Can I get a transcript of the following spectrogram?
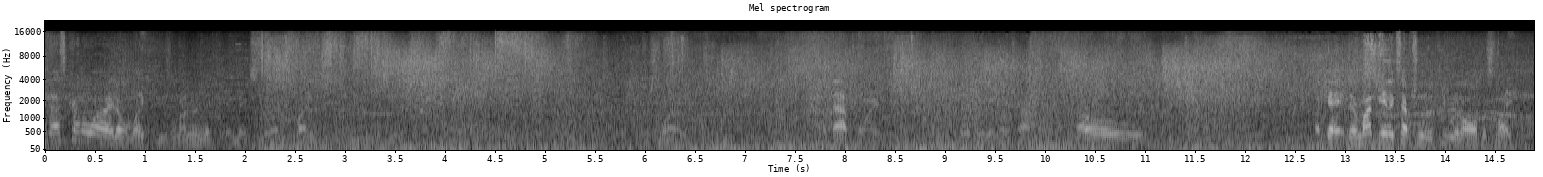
see, that's kind of why I don't like using my mimic. It makes the fights too easy. Just like, at that point, really. Oh. Okay, there might be an exception with you and all this lightning.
